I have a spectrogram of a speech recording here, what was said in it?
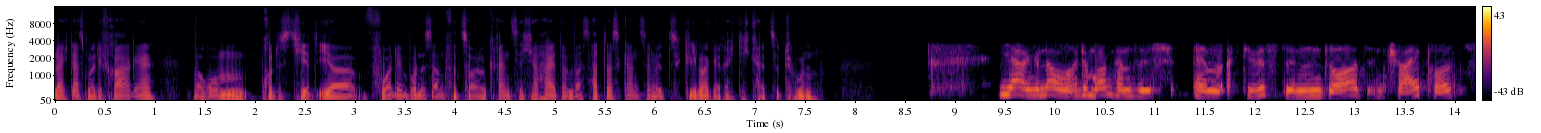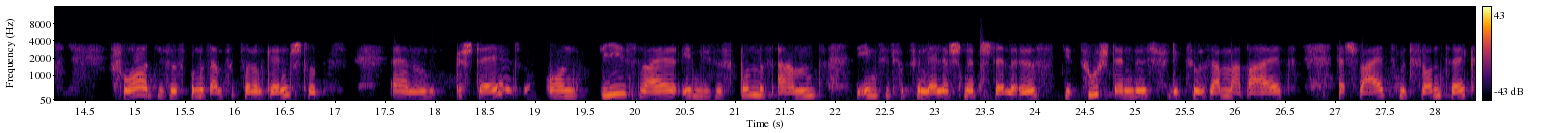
vielleicht erstmal die Frage, warum protestiert ihr vor dem Bundesamt für Zoll und Grenzsicherheit und was hat das Ganze mit Klimagerechtigkeit zu tun? Ja, genau. Heute Morgen haben sich ähm, Aktivistinnen dort in Tripods vor dieses Bundesamt für Zoll und Grenzschutz ähm, gestellt. Und dies, weil eben dieses Bundesamt die institutionelle Schnittstelle ist, die zuständig für die Zusammenarbeit der Schweiz mit Frontex,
